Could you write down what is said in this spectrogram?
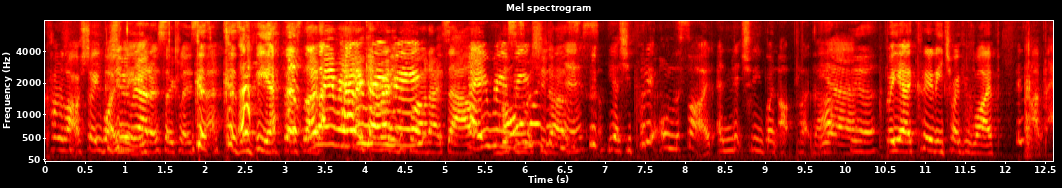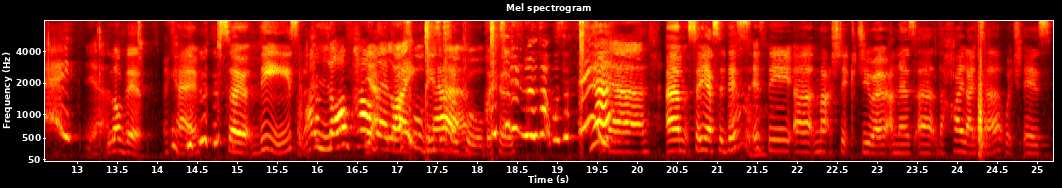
kind of like I'll show you what I You and mean. Rihanna are so close. Because yeah. because we BFFs When like me and that. Rihanna Hey, get ready Riri. before our nights out, Hey, this is Oh what my she does. goodness. Yeah, she put it on the side and literally went up like that. Yeah. Yeah. But yeah, clearly trophy wife. Is that bae? Yeah. Love it. Okay, so these. I love how yeah, they're first like. of all, these yeah. are so cool I didn't know that was a thing. Yeah. Um, so yeah, so this is the uh, Match Stix duo, and there's uh, the highlighter, which is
